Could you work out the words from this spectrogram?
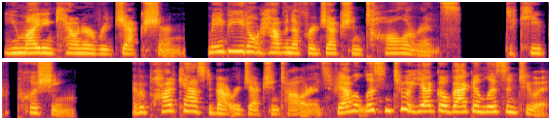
you might encounter rejection. Maybe you don't have enough rejection tolerance to keep pushing. I have a podcast about rejection tolerance. If you haven't listened to it yet, go back and listen to it.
